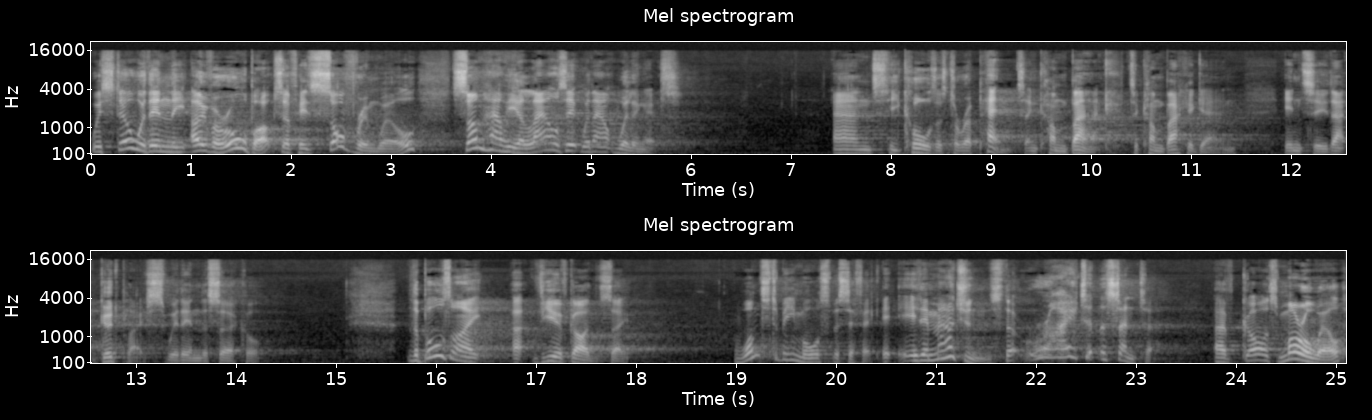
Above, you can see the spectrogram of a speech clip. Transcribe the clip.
We're still within the overall box of his sovereign will. Somehow he allows it without willing it. And he calls us to repent and come back, to come back again into that good place within the circle. The bullseye uh, view of God, say, wants to be more specific. It, it imagines that right at the center of God's moral will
